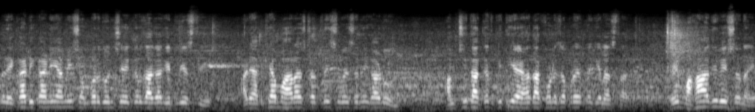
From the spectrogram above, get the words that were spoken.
तर एका ठिकाणी आम्ही शंभर दोनशे एकर जागा घेतली असती आणि अख्ख्या महाराष्ट्रातले शिवसैनिक काढून आमची ताकद किती आहे हा दाखवण्याचा प्रयत्न केला असता. हे महाअधिवेशन आहे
